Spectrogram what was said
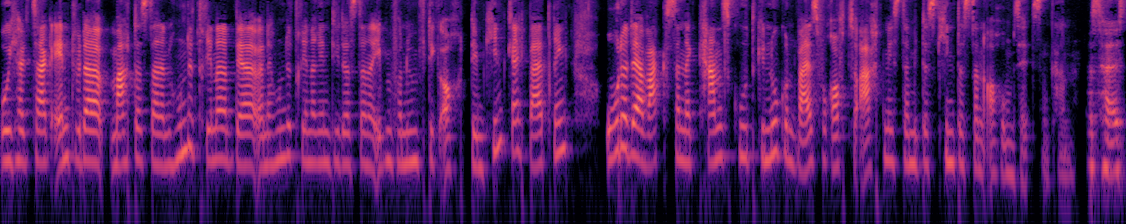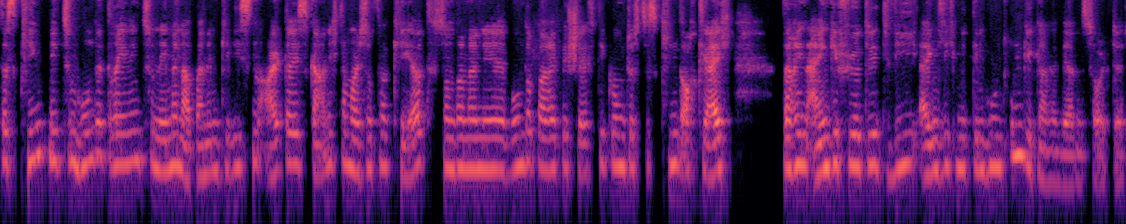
wo ich halt sage, entweder macht das dann ein Hundetrainer, der, eine Hundetrainerin, die das dann eben vernünftig auch dem Kind gleich beibringt, oder der Erwachsene kann es gut genug und weiß, worauf zu achten ist, damit das Kind das dann auch umsetzen kann. Das heißt, das Kind mit zum Hundetraining zu nehmen ab einem gewissen Alter ist gar nicht einmal so verkehrt, sondern eine wunderbare Beschäftigung, dass das Kind auch gleich darin eingeführt wird, wie eigentlich mit dem Hund umgegangen werden sollte.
